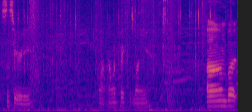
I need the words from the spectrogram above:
sincerity. Come on, I want to pick the money. Um, but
